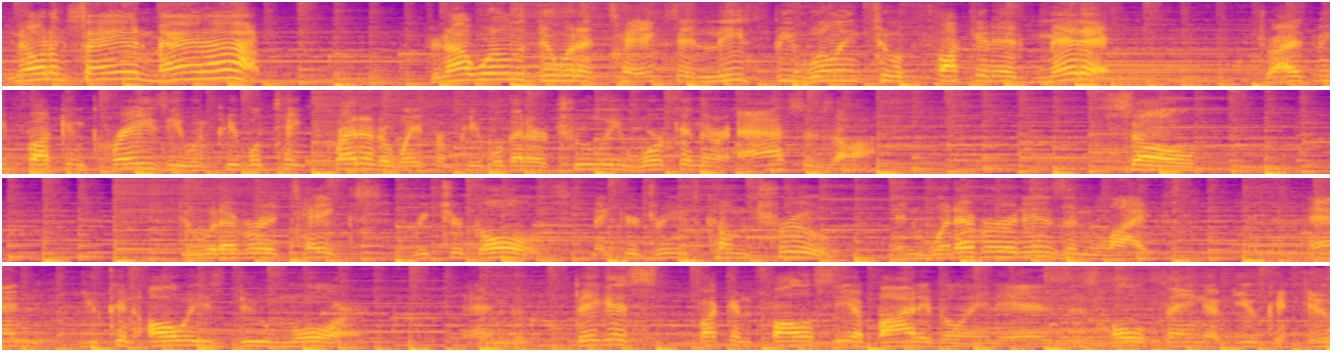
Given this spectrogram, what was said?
You know what I'm saying? Man up. If you're not willing to do what it takes, at least be willing to fucking admit it. it drives me fucking crazy when people take credit away from people that are truly working their asses off. So, do whatever it takes. Reach your goals. Make your dreams come true in whatever it is in life. And you can always do more. And the biggest fucking fallacy of bodybuilding is this whole thing of you could do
